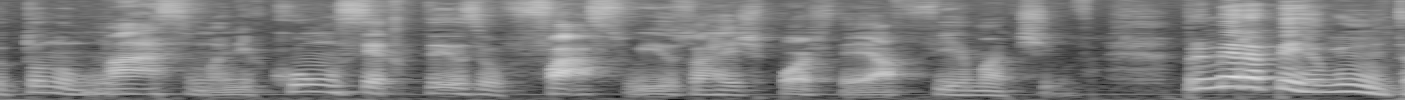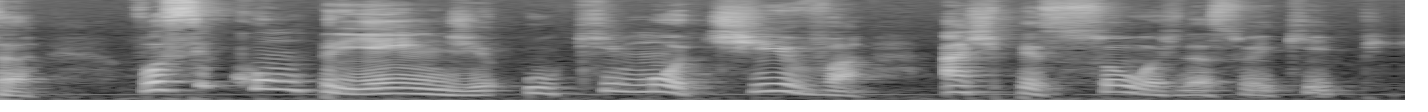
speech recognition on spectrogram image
eu estou no máximo ali, com certeza eu faço isso, a resposta é afirmativa. Primeira pergunta, você compreende o que motiva as pessoas da sua equipe?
